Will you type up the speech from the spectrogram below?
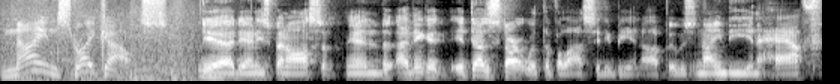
Nine strikeouts. Yeah, Danny's been awesome. And I think it, it does start with the velocity being up. It was 90 and a half.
